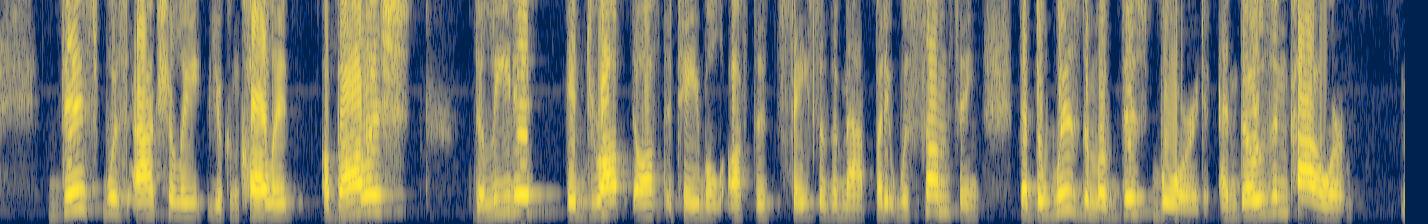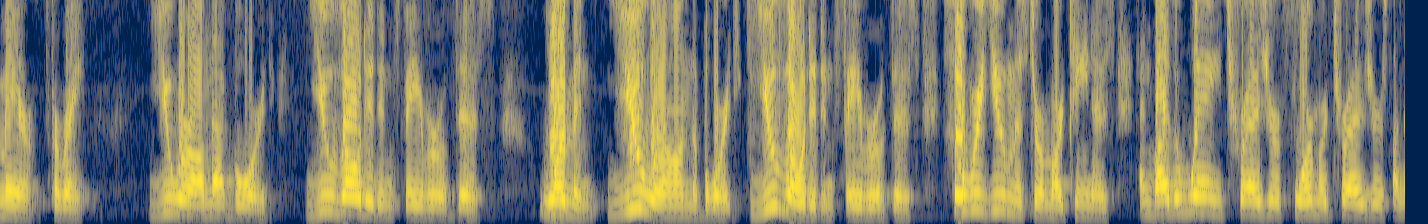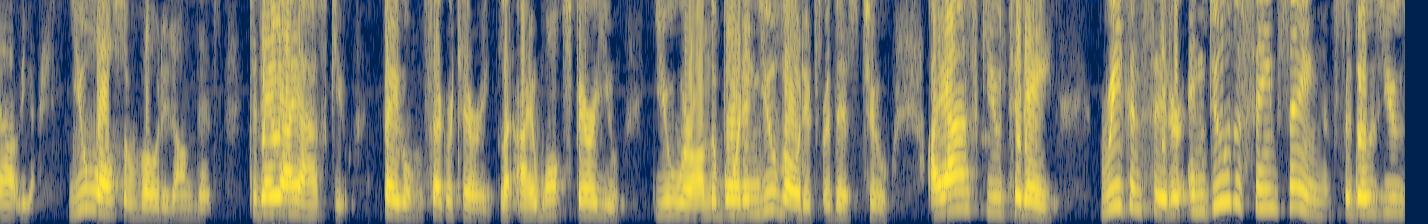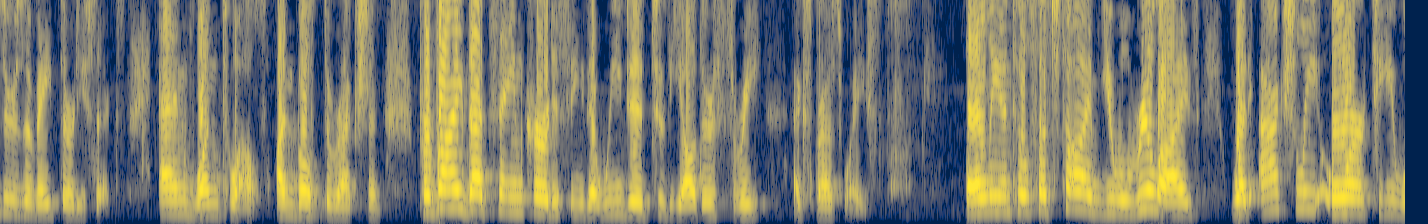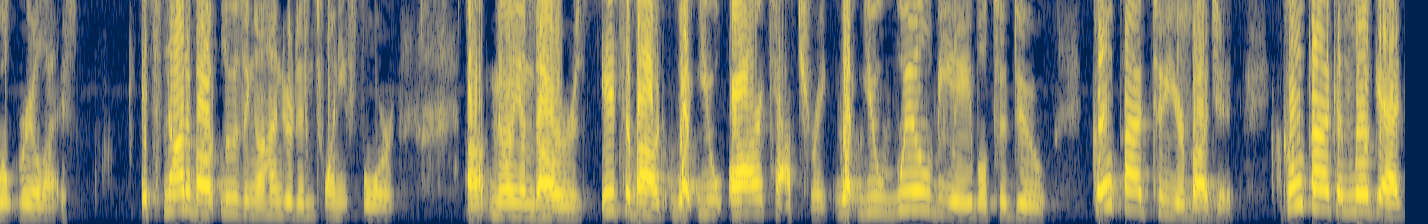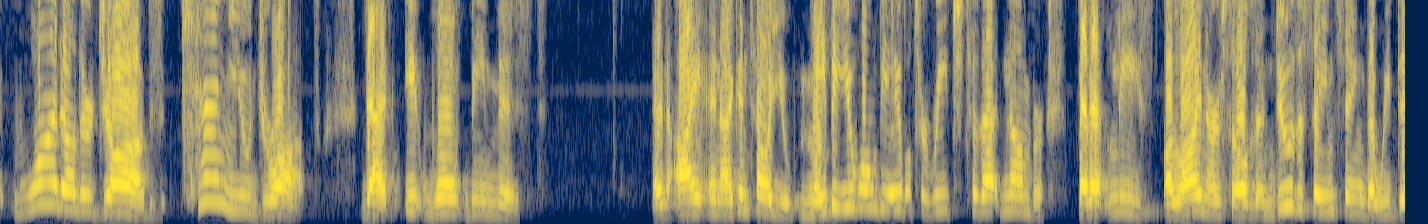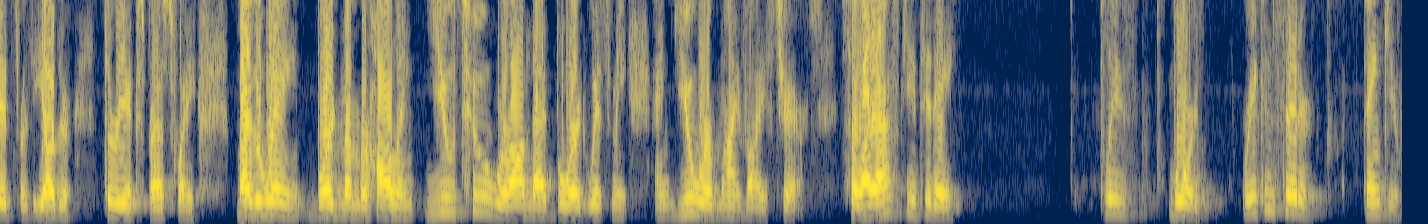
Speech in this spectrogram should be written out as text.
this was actually, you can call it abolish, delete it, it dropped off the table, off the face of the map, but it was something that the wisdom of this board and those in power, Mayor Ferre, you were on that board. You voted in favor of this. Warman, you were on the board. You voted in favor of this. So were you, Mr. Martinez. And by the way, Treasurer, former Treasurer Sanabria, you also voted on this. Today I ask you, Pego, Secretary, I won't spare you. You were on the board and you voted for this too. I ask you today, reconsider and do the same thing for those users of 836 and 112 on both direction. Provide that same courtesy that we did to the other three expressways. Only until such time you will realize what actually ORT will realize. It's not about losing 124 uh, million dollars. It's about what you are capturing, what you will be able to do. Go back to your budget. Go back and look at what other jobs can you drop that it won't be missed. And I and I can tell you, maybe you won't be able to reach to that number, but at least align ourselves and do the same thing that we did for the other three expressway. By the way, board member Holland, you too were on that board with me and you were my vice chair. So I ask you today, please, board, reconsider. Thank you.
